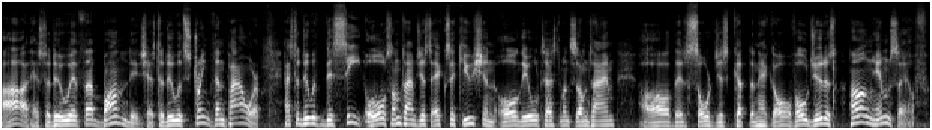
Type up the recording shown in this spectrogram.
Ah, it has to do with uh, bondage, has to do with strength and power, has to do with deceit, or sometimes just execution. Or in the Old Testament, sometime, oh, the sword just cut the neck off. Old Judas hung himself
